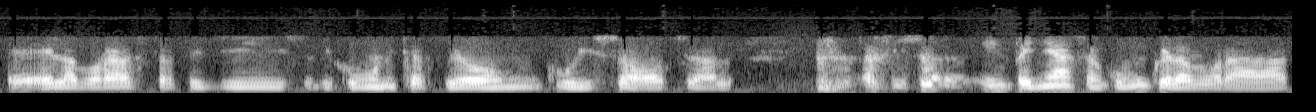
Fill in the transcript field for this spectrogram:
eh, elaborare strategie di comunicazione con i social, si sono impegnati a comunque lavorare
